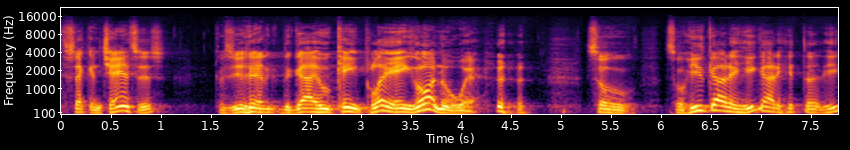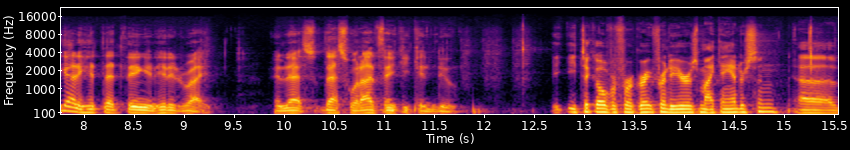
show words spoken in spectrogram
second chances because the guy who can't play ain't going nowhere. so so he's got to he got to hit the he got to hit that thing and hit it right, and that's that's what I think he can do. He took over for a great friend of yours, Mike Anderson. Uh,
